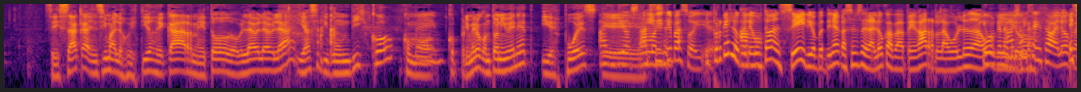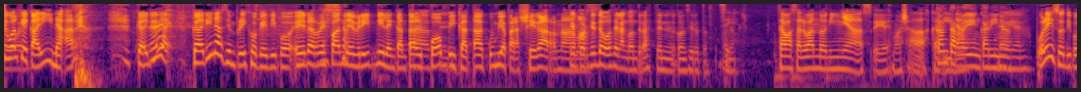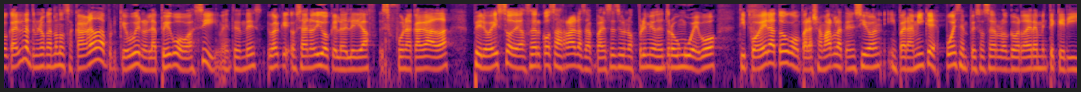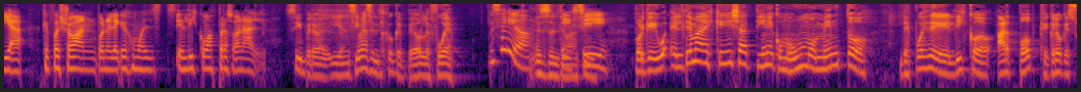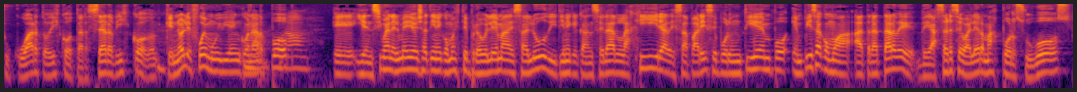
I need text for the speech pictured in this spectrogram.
se saca de encima los vestidos de carne, todo, bla, bla, bla, y hace tipo un disco, como co- primero con Tony Bennett y después... Ay, Dios, eh, amo ¿Y sí, ese- qué pasó ahí? ¿Y por qué es lo que le Amo. gustaba en serio? Pero tenía que hacerse la loca para pegarla, boluda. Igual que la. Ah, yo pensé que estaba loca Es igual igual. que Karina. Karina, Karina siempre dijo que tipo era re fan de Britney, le encantaba Ah, el pop sí. y cantaba cumbia para llegar nada Que por más. cierto vos te la encontraste en el concierto. Sí. Bueno, Estaba salvando niñas eh, desmayadas, Karina. Canta re bien, Karina. Muy bien. Por eso, tipo, Karina terminó cantando esa cagada porque, bueno, la pegó así, ¿me entendés? Igual que, o sea, no digo que Lady Gaga fue una cagada, pero eso de hacer cosas raras, aparecerse unos premios dentro de un huevo, tipo, era todo como para llamar la atención y para mí que después empezó a hacer lo que verdaderamente quería, que fue Joan, ponele que es como el, el disco más personal. Sí, pero y encima es el disco que peor le fue. ¿En serio? Ese es el tema, Y sí. sí. Porque igual- el tema es que ella tiene como un momento después del disco Art Pop, que creo que es su cuarto disco o tercer disco, que no le fue muy bien con No, Art Pop. no. eh, y encima en el medio ella tiene como este problema de salud y tiene que cancelar la gira, desaparece por un tiempo, empieza como a, a tratar de, de hacerse valer más por su voz.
